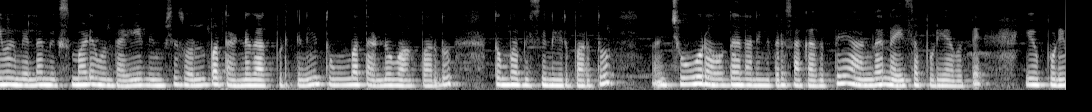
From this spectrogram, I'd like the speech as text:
ಇವಾಗ ಎಲ್ಲ ಮಿಕ್ಸ್ ಮಾಡಿ ಒಂದು ಐದು ನಿಮಿಷ ಸ್ವಲ್ಪ ತಣ್ಣಗೆ ಹಾಕ್ಬಿಡ್ತೀನಿ. ತುಂಬ ತಣ್ಣಗೂ ಹಾಕ್ಬಾರ್ದು. ತುಂಬ ಬಿಸಿ ನೀರಬಾರ್ದು ಚೂರು ಹೌದಾ ನನಗಿದ್ರೆ ಸಾಕಾಗುತ್ತೆ. ಹಂಗೆ ನೈಸ ಪುಡಿ ಆಗುತ್ತೆ. ಇವಾಗ ಪುಡಿ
